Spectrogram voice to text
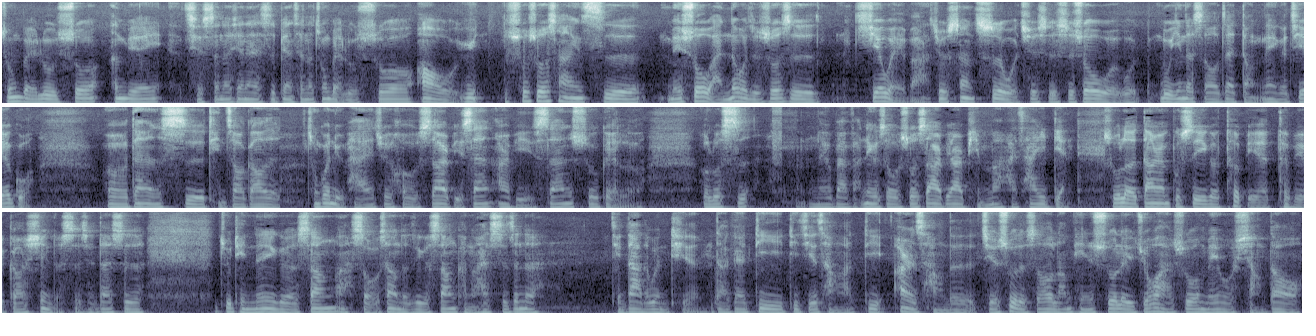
中北路说 NBA，其实呢，现在是变成了中北路说奥运。说说上一次没说完的，或者说是结尾吧。就上次我其实是说我我录音的时候在等那个结果，呃，但是挺糟糕的。中国女排最后是二比三，二比三输给了俄罗斯，没有办法。那个时候说是二比二平嘛，还差一点，输了当然不是一个特别特别高兴的事情，但是。朱婷那个伤啊，手上的这个伤可能还是真的挺大的问题。大概第第几场啊？第二场的结束的时候，郎平说了一句话，说没有想到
